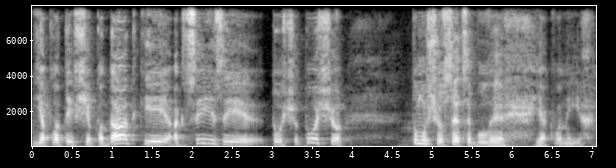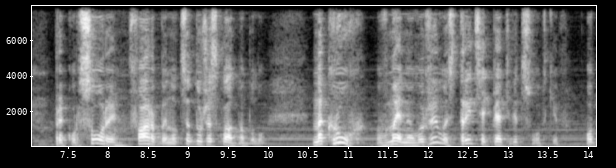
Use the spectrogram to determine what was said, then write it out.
я платив ще податки, акцизи тощо, тощо. Тому що все це були, як вони їх, прекурсори, фарби. Ну це дуже складно було. На круг в мене ложилось 35%. От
